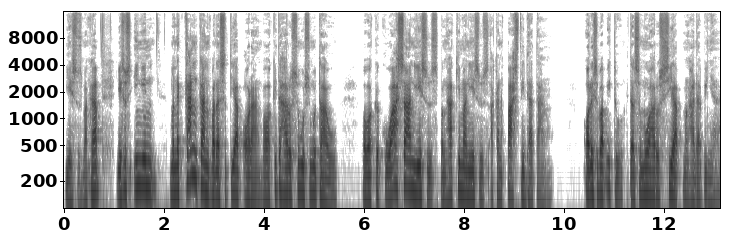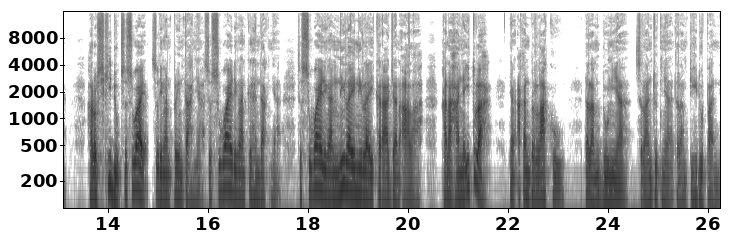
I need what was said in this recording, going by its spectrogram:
Yesus. Maka Yesus ingin menekankan kepada setiap orang bahwa kita harus sungguh-sungguh tahu bahwa kekuasaan Yesus, penghakiman Yesus akan pasti datang. Oleh sebab itu, kita semua harus siap menghadapinya. Harus hidup sesuai dengan perintahnya, sesuai dengan kehendaknya, sesuai dengan nilai-nilai kerajaan Allah. Karena hanya itulah yang akan berlaku dalam dunia selanjutnya, dalam kehidupan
